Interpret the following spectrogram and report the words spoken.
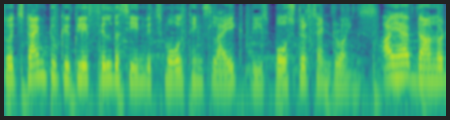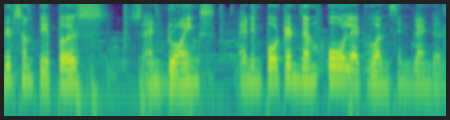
So it's time to quickly fill the scene with small things like these posters and drawings. I have downloaded some papers and drawings and imported them all at once in Blender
